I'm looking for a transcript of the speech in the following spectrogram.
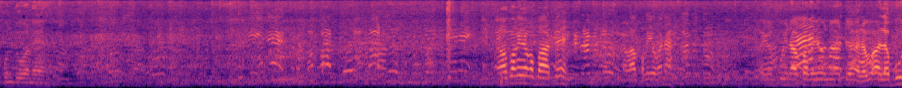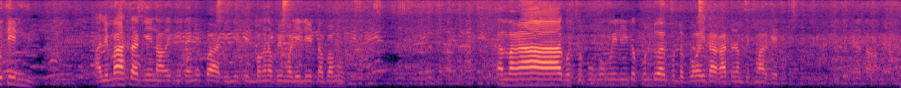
punduan na yan. Nakapakayo ka bate? Nakapakayo ka na? Ayan po yung napakayo natin. Alab alabutin. Alimasag, yung nakikita nyo pa. Tinitimbang na po yung maliliit na bango. Ang mga gusto pong bumili ito punduan, punta po kayo kakata ng fish market. Ito nga ta camera mo.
